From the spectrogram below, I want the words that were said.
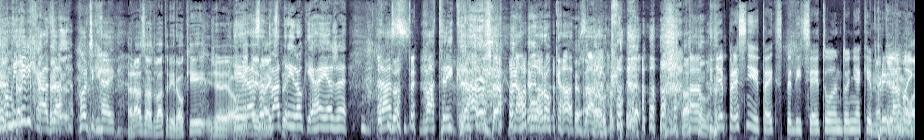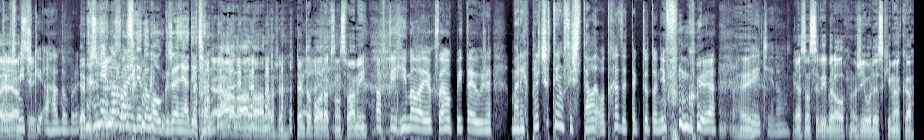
To mi nevychádza, počkaj. Raz za 2-3 roky, že odíde raz za 2-3 expe... roky, hej, ja že raz, dva, tri krát na pol roka za rok. A kde presne je tá expedícia? Je to len do nejakej priľahlej krčmičky? Asi. Aha, dobre. Ja myslím, Nie, normálne ide domov k žene a deťom. Áno, áno, áno, že tento pol rok som s vami. A v tých Himalajoch sa ho pýtajú, že Marek, prečo ty musíš stále odchádzať, tak toto nefunguje. Hej, Viete, no. ja som si vybral živodeský Maka.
